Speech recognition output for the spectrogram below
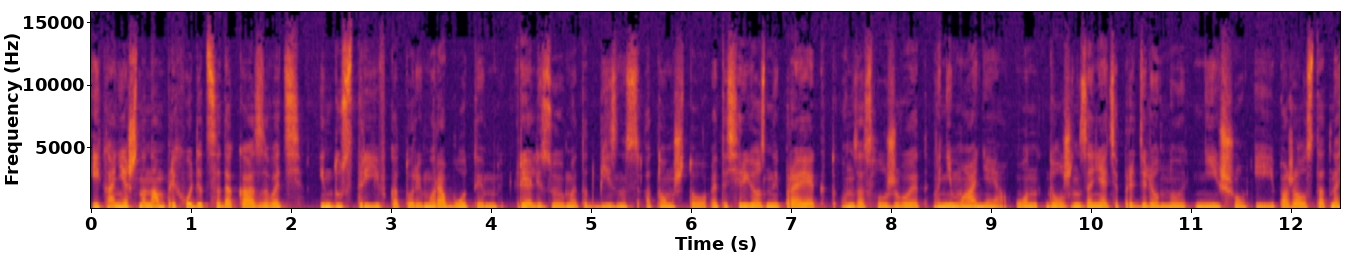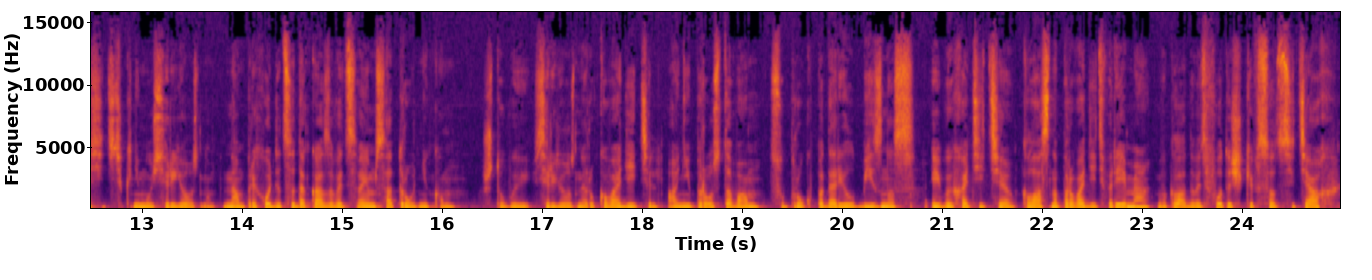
И, конечно, нам приходится доказывать индустрии, в которой мы работаем, реализуем этот бизнес, о том, что это серьезный проект, он заслуживает внимания, он должен занять определенную нишу, и, пожалуйста, относитесь к нему серьезно. Нам приходится доказывать своим сотрудникам, что вы серьезный руководитель, а не просто вам супруг подарил бизнес, и вы хотите классно проводить время, выкладывать фоточки в соцсетях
